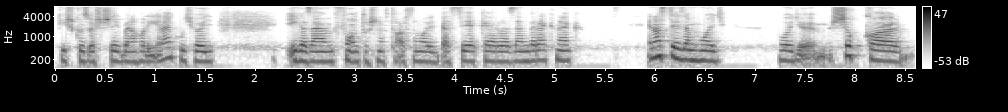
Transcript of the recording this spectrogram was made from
kis közösségben, ahol élek, úgyhogy igazán fontosnak tartom, hogy beszéljek erről az embereknek. Én azt érzem, hogy, hogy sokkal,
